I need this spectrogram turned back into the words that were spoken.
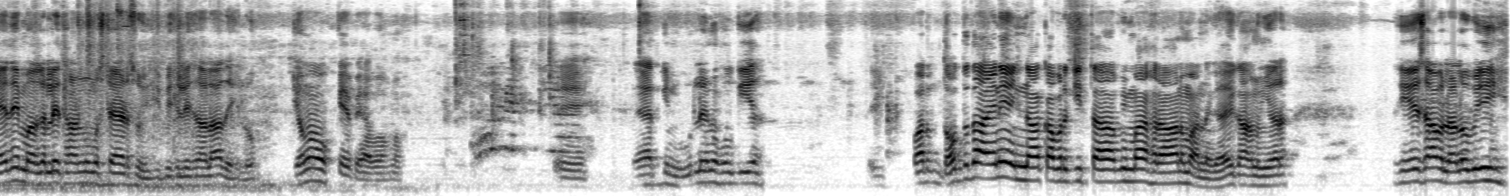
ਇਹਦੇ ਮਗਰਲੇ ਥਾਣ ਨੂੰ ਮਸਟੈਟਸ ਹੋਈ ਸੀ ਪਿਛਲੇ ਸਾਲ ਆ ਦੇਖ ਲਓ। ਜਮਾ ਓਕੇ ਪਿਆ ਵਾ ਹੁਣ। ਤੇ ਐਤਕੀ ਨੂਰਲੇ ਨੂੰ ਹੋ ਗਈ ਆ। ਤੇ ਪਰ ਦੁੱਧ ਦਾ ਇਹਨੇ ਇੰਨਾ ਕਵਰ ਕੀਤਾ ਵੀ ਮੈਂ ਹੈਰਾਨ ਮੰਨ ਗਿਆ ਇਹ ਗਾਂ ਨੂੰ ਯਾਰ। ਤੁਸੀਂ ਇਹ ਹਿਸਾਬ ਲਾ ਲਓ ਵੀ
